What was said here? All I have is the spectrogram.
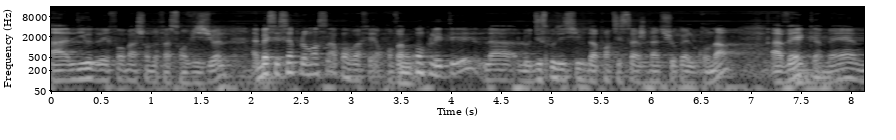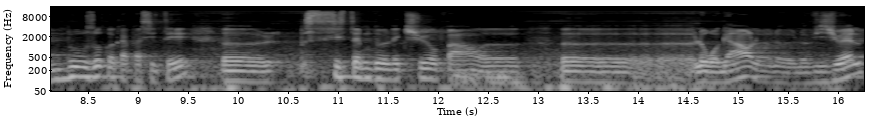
à lire de l'information de façon visuelle, eh ben, c'est simplement ça qu'on va faire. On va compléter le dispositif d'apprentissage naturel qu'on a avec eh ben, nos autres capacités, euh, système de lecture par euh, le regard, le, le visuel,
